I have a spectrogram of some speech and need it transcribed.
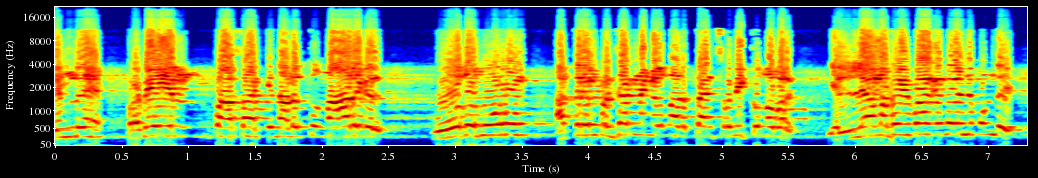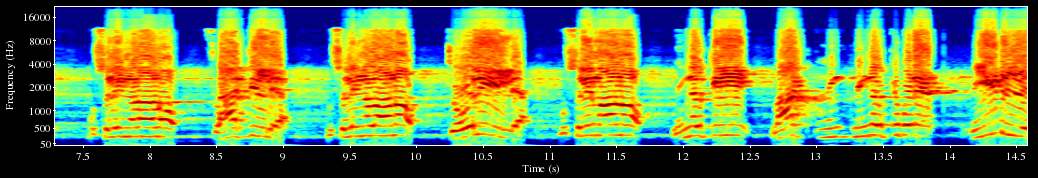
എന്ന് പ്രമേയം പാസാക്കി നടത്തുന്ന ആളുകൾ ബോധപൂർവം അത്തരം പ്രചരണങ്ങൾ നടത്താൻ ശ്രമിക്കുന്നവർ എല്ലാ മതവിഭാഗങ്ങളിലുമുണ്ട്. മുസ്ലിങ്ങളാണോ? ഫ്ലാറ്റില്ല. മുസ്ലിങ്ങളാണോ? ജോലിയില്ല. മുസ്ലിമാണോ? നിങ്ങൾക്ക് ഈ നിങ്ങൾക്കിവിടെ വീടില്ല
